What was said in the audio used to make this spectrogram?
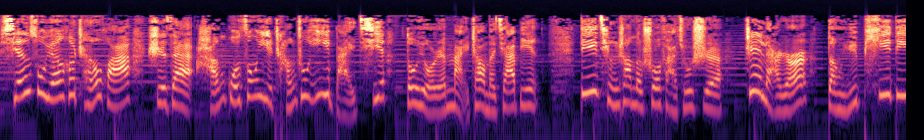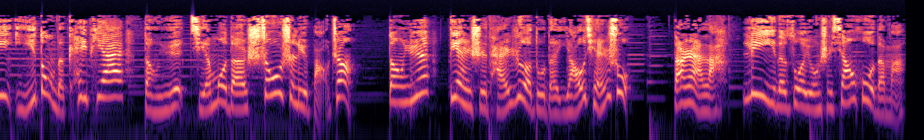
贤素媛和陈华是在韩国综艺常驻一百期都有人买账的嘉宾；低情商的说法就是这俩人等于 P D 移动的 K P I，等于节目的收视率保证，等于电视台热度的摇钱树。当然啦，利益的作用是相互的嘛。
